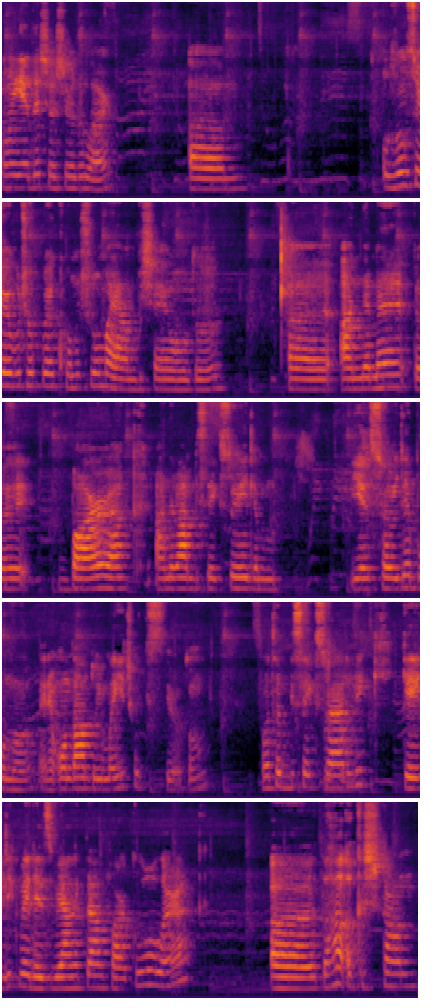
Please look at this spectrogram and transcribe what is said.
Ama yine de şaşırdılar. Um, uzun süre bu çok böyle konuşulmayan bir şey oldu. Ee, anneme böyle bağırarak anne ben biseksüelim diye söyle bunu. Yani ondan duymayı çok istiyordum. Ama tabii biseksüellik, gaylik ve lezbiyenlikten farklı olarak daha akışkan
